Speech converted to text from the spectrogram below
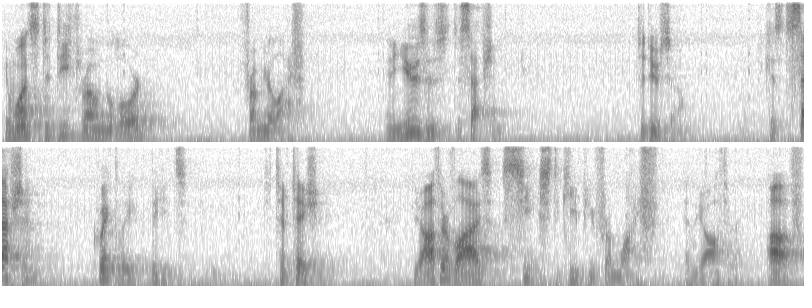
He wants to dethrone the Lord from your life. And he uses deception to do so. Because deception quickly leads to temptation. The author of lies seeks to keep you from life, and the author of.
